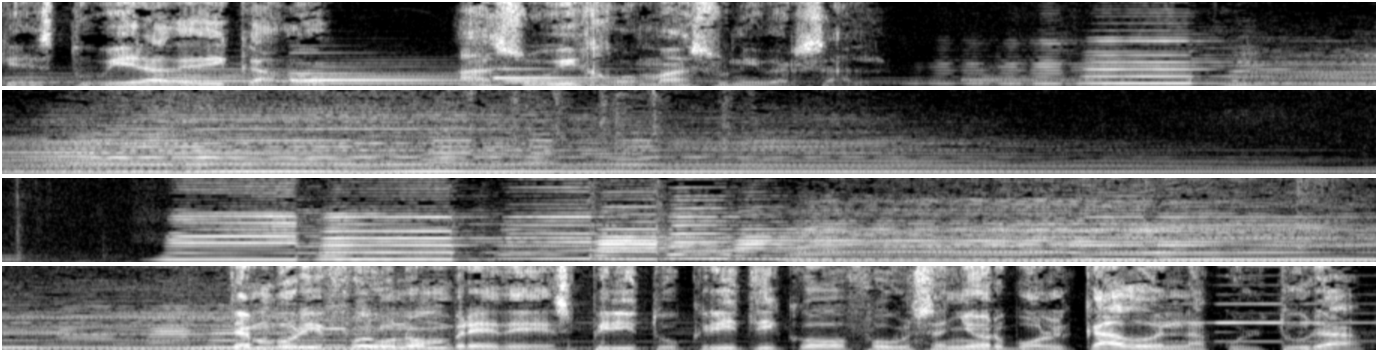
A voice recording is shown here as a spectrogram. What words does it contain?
que estuviera dedicado a su hijo más universal. Temburi fue un hombre de espíritu crítico, fue un señor volcado en la cultura,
